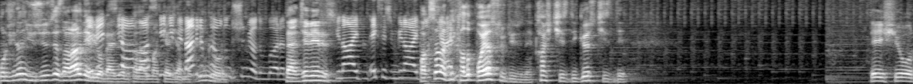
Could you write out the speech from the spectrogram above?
orijinal yüzünüze zarar veriyor evet bence ya, bu kadar maske makyaj gibi. yapmak. Ben bile bu kadar Bilmiyorum. olduğunu düşünmüyordum bu arada. Bence verir. Günaydın. Ekseciğim günaydın. hoş Baksana bir geldin. kalıp boya sürdü yüzüne. Kaş çizdi, göz çizdi. Değişiyor.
